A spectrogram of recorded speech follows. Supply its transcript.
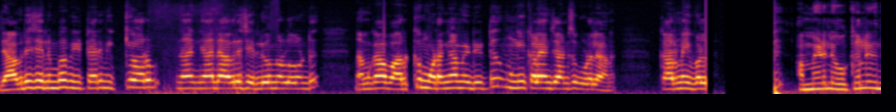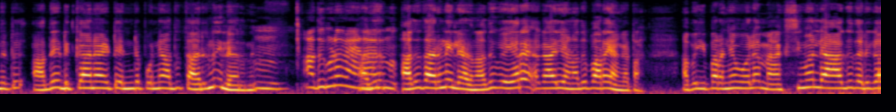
രാവിലെ ചെല്ലുമ്പോൾ വീട്ടുകാർ മിക്കവാറും ഞാൻ ഞാൻ രാവിലെ ചെല്ലും എന്നുള്ളതുകൊണ്ട് നമുക്ക് ആ വർക്ക് മുടങ്ങാൻ വേണ്ടിയിട്ട് മുങ്ങിക്കളയാൻ ചാൻസ് കൂടുതലാണ്. കാരണം ഇവൾ അമ്മയുടെ ലോക്കറിൽ ഇരുന്നിട്ട് അത് എടുക്കാനായിട്ട് എന്റെ പൊന്നെ അത് തരുന്നില്ലായിരുന്നു. അത് അത് തരണില്ലായിരുന്നു അത് വേറെ കാര്യമാണ്. അത് പറയാം കേട്ടാ. അപ്പൊ ഈ പറഞ്ഞ പോലെ മാക്സിമം ലാഗ് തരിക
